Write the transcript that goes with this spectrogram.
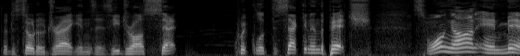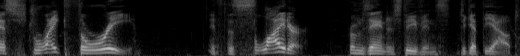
the DeSoto Dragons as he draws set. Quick look to second in the pitch. Swung on and missed. Strike three. It's the slider from Xander Stevens to get the out.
